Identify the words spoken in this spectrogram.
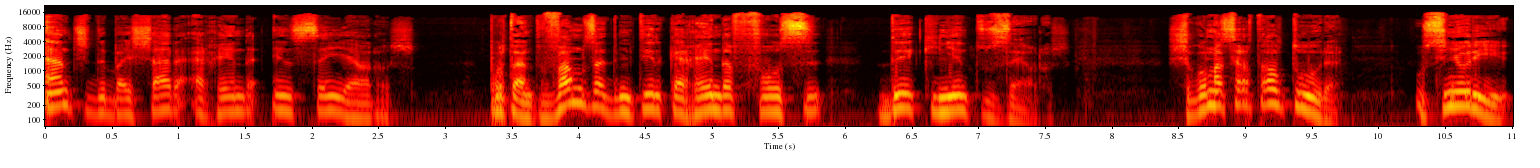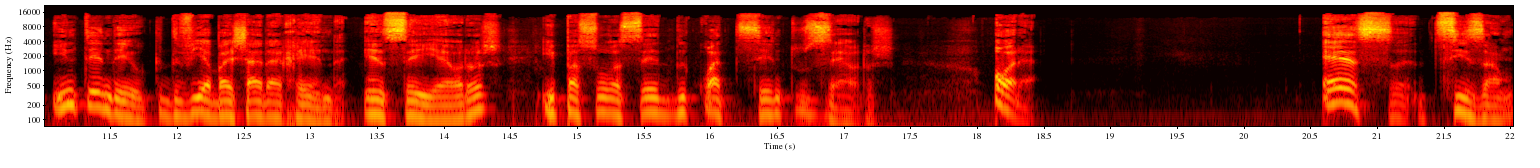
antes de baixar a renda em 100 euros. Portanto, vamos admitir que a renda fosse de 500 euros. Chegou uma certa altura, o senhorio entendeu que devia baixar a renda em 100 euros e passou a ser de 400 euros. Ora, essa decisão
